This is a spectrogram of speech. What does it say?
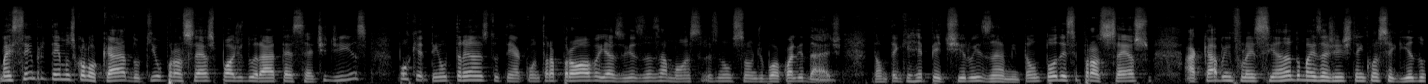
Mas sempre temos colocado que o processo pode durar até sete dias, porque tem o trânsito, tem a contraprova e às vezes as amostras não são de boa qualidade. Então tem que repetir o exame. Então todo esse processo acaba influenciando, mas a gente tem conseguido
